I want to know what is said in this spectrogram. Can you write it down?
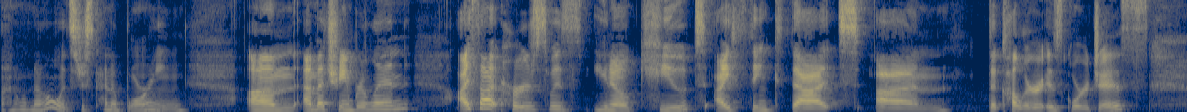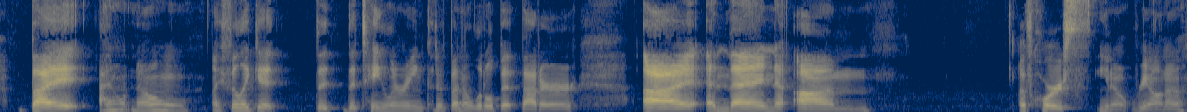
I don't know. It's just kind of boring. Um, Emma Chamberlain I thought hers was, you know, cute. I think that um the color is gorgeous, but I don't know. I feel like it the the tailoring could have been a little bit better. Uh and then um of course, you know, Rihanna.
